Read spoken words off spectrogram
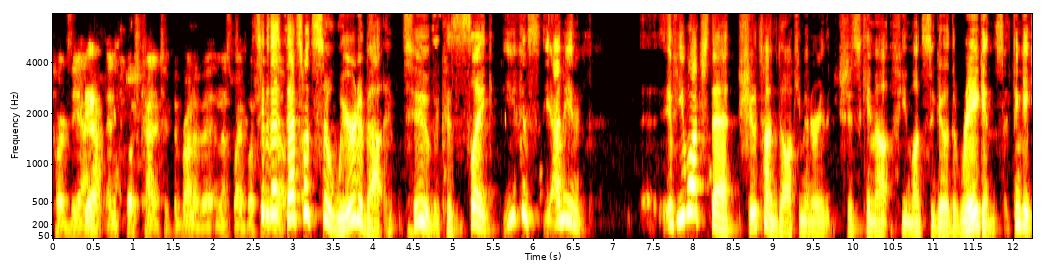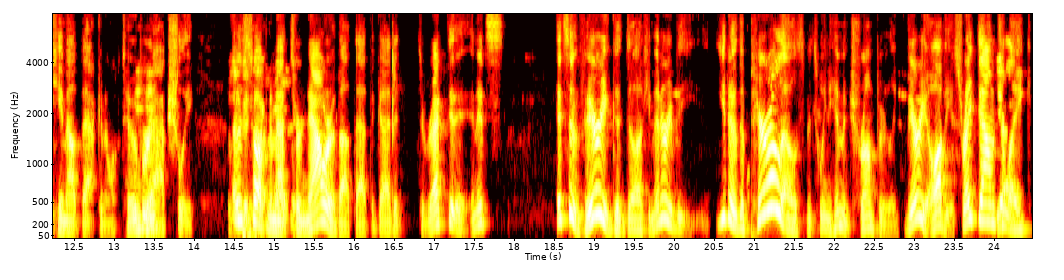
towards the end, Yeah. and Bush kind of took the brunt of it, and that's why Bush. See, but that, that's what's so weird about him too, because it's like you can. see- I mean, if you watch that Showtime documentary that just came out a few months ago, the Reagans, I think it came out back in October. Mhm. Actually, was I was talking to Matt. Tyrnauer about that, the guy that directed it, and it's it's a very good documentary. But you know, the parallels between him and Trump are like very obvious, right down Yeah. to like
